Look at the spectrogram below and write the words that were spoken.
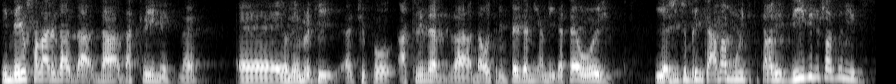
e nem o salário da, da, da, da cleaner, né? É, eu lembro que, é, tipo, a cleaner da, da, outra empresa é minha amiga até hoje, e a gente brincava muito, porque ela vive nos Estados Unidos.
